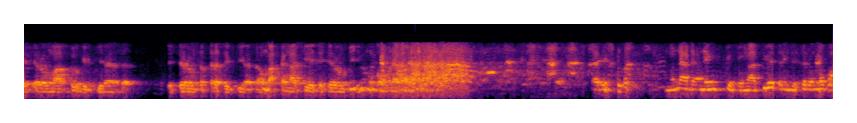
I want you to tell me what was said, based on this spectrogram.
jadi rumah tuh biasa, jadi stres biasa, nggak ngaji jadi rumah bingung, Mana ada yang ke ngaji sering jadi apa?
